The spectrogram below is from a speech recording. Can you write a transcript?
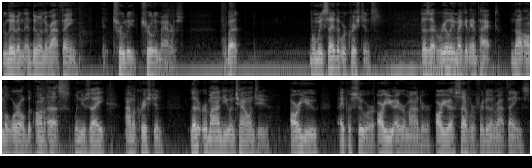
living and doing the right thing truly, truly matters. But when we say that we're Christians, does that really make an impact, not on the world, but on us? When you say, I'm a Christian, let it remind you and challenge you. Are you a pursuer? Are you a reminder? Are you a sufferer for doing right things?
